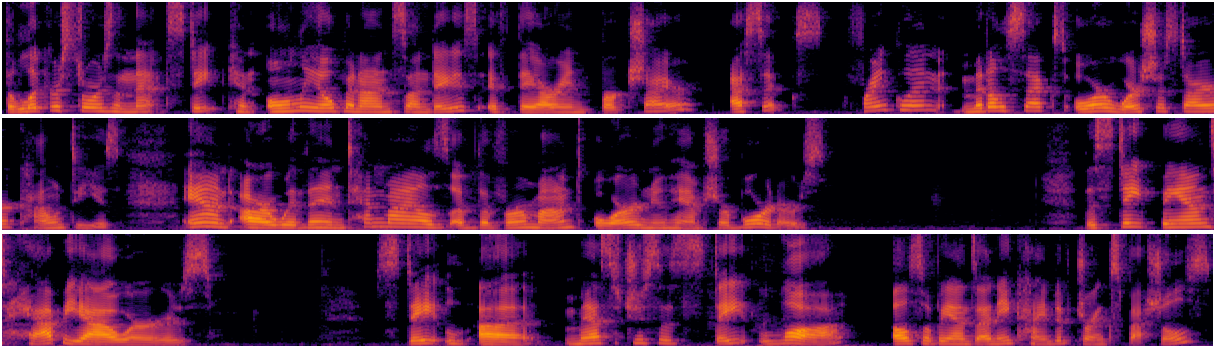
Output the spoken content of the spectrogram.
the liquor stores in that state can only open on Sundays if they are in Berkshire, Essex, Franklin, Middlesex, or Worcestershire counties and are within 10 miles of the Vermont or New Hampshire borders. The state bans happy hours. State uh, Massachusetts state law also bans any kind of drink specials.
